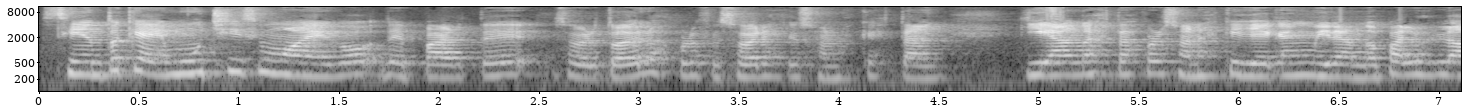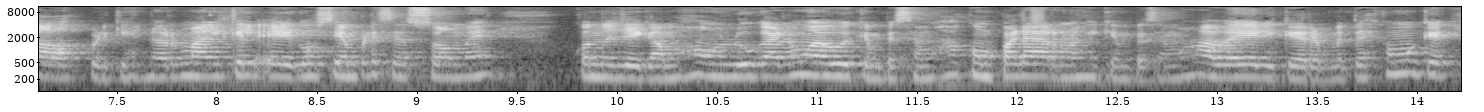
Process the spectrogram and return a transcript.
siento que hay muchísimo ego de parte, sobre todo de los profesores, que son los que están guiando a estas personas que llegan mirando para los lados, porque es normal que el ego siempre se asome cuando llegamos a un lugar nuevo y que empecemos a compararnos y que empecemos a ver y que de repente es como que,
